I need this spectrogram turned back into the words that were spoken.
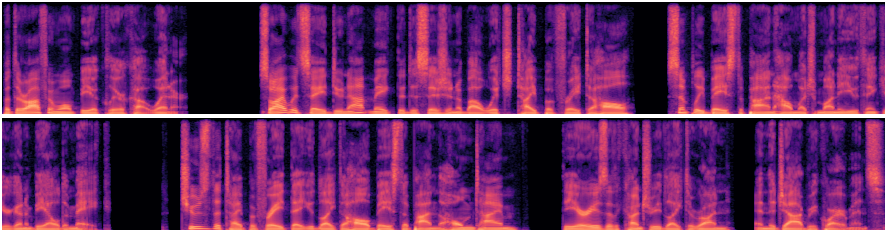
but there often won't be a clear cut winner. So I would say do not make the decision about which type of freight to haul simply based upon how much money you think you're going to be able to make. Choose the type of freight that you'd like to haul based upon the home time, the areas of the country you'd like to run, and the job requirements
